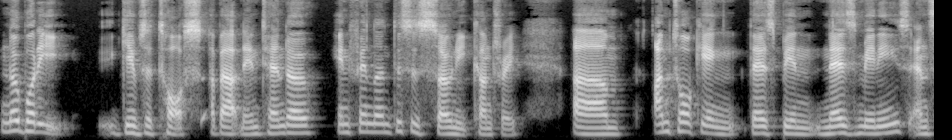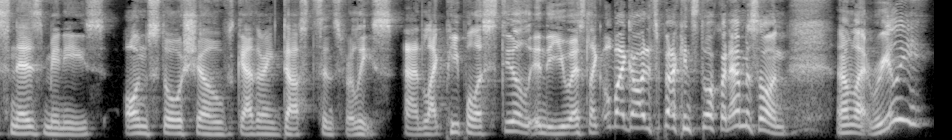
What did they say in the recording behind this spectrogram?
nobody gives a toss about Nintendo in Finland. This is Sony country. Um, I'm talking there's been NES minis and SNES minis on store shelves gathering dust since release. And like people are still in the US like, oh my god, it's back in stock on Amazon. And I'm like, really?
